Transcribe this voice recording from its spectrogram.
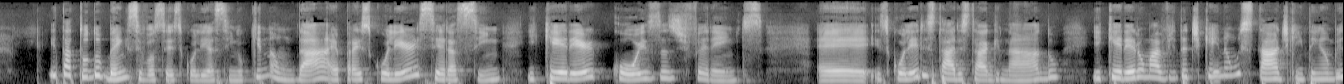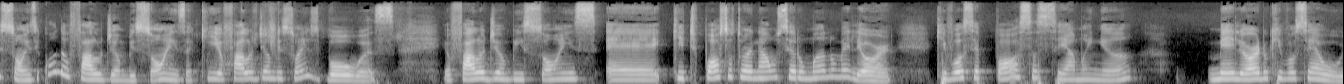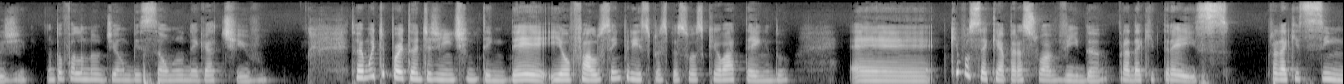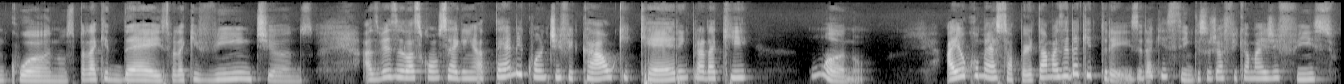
E tá tudo bem se você escolher assim. O que não dá é para escolher ser assim e querer coisas diferentes. É, escolher estar estagnado e querer uma vida de quem não está, de quem tem ambições. E quando eu falo de ambições aqui, eu falo de ambições boas. Eu falo de ambições é, que te possam tornar um ser humano melhor, que você possa ser amanhã melhor do que você é hoje. Não estou falando de ambição no negativo. Então é muito importante a gente entender, e eu falo sempre isso para as pessoas que eu atendo. É, o que você quer para a sua vida para daqui três, para daqui cinco anos, para daqui dez, para daqui vinte anos? Às vezes elas conseguem até me quantificar o que querem para daqui um ano. Aí eu começo a apertar, mas e daqui três? E daqui cinco? Isso já fica mais difícil.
